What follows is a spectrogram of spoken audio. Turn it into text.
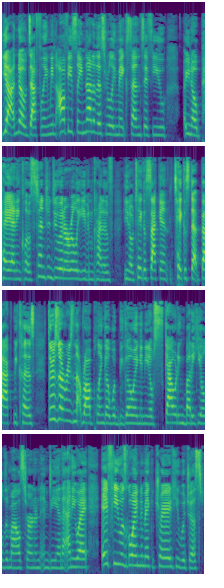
Yeah, no, definitely. I mean, obviously, none of this really makes sense if you, you know, pay any close attention to it or really even kind of, you know, take a second, take a step back because there's no reason that Rob Pelinka would be going and, you know, scouting Buddy Hield and Miles Turner in Indiana anyway. If he was going to make a trade, he would just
